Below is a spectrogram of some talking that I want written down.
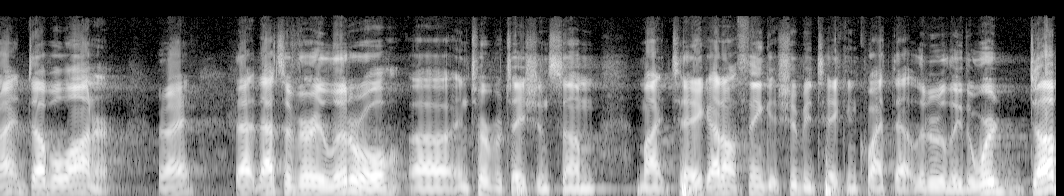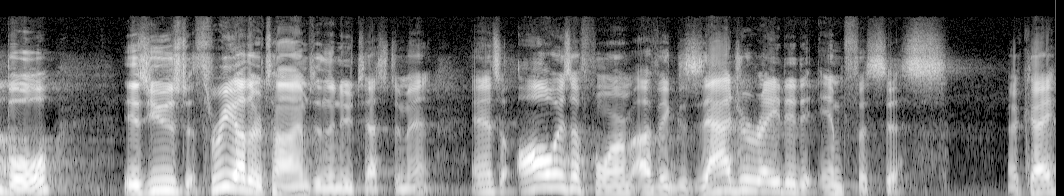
right? Double honor, right? That, that's a very literal uh, interpretation some might take. I don't think it should be taken quite that literally. The word double is used three other times in the New Testament, and it's always a form of exaggerated emphasis, okay?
